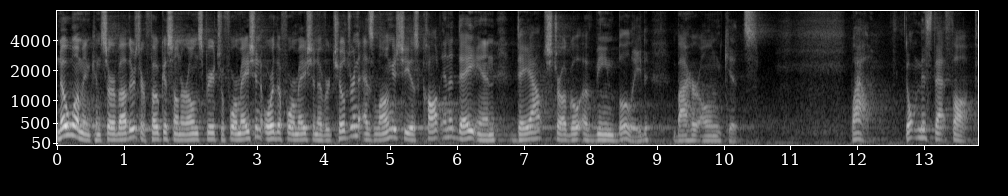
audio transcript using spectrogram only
No woman can serve others or focus on her own spiritual formation or the formation of her children as long as she is caught in a day in, day out struggle of being bullied by her own kids. Wow, don't miss that thought.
